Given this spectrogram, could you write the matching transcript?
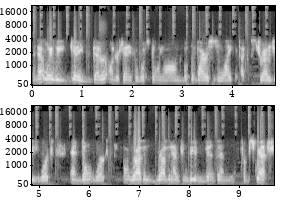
And that way we get a better understanding for what's going on, what the virus is like, what type of strategies work and don't work, uh, rather, than, rather than having to reinvent them from scratch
